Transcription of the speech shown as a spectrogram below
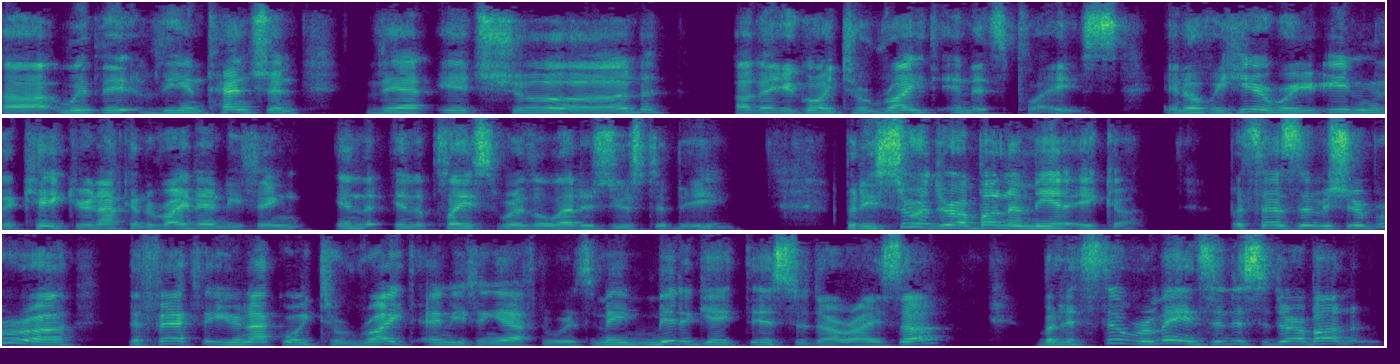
uh, with the, the intention that it should, uh, that you're going to write in its place. And over here, where you're eating the cake, you're not going to write anything in the in the place where the letters used to be. But Isur Rabbanan Mia'ika. But says the Mishna Berura, the fact that you're not going to write anything afterwards may mitigate the Isur Daraisa, but it still remains an Rabbanan.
